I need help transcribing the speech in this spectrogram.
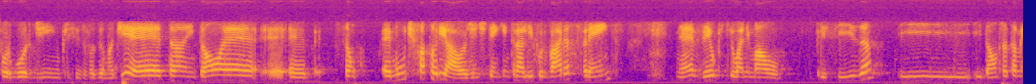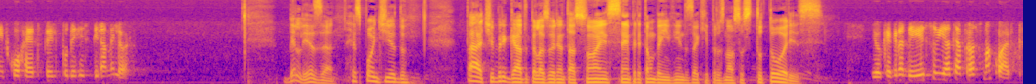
for gordinho, precisa fazer uma dieta. Então é, é, é, são, é multifatorial. A gente tem que entrar ali por várias frentes, né, ver o que, que o animal precisa e, e dar um tratamento correto para ele poder respirar melhor. Beleza, respondido. Tati, obrigado pelas orientações, sempre tão bem-vindos aqui para os nossos tutores. Eu que agradeço e até a próxima quarta.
